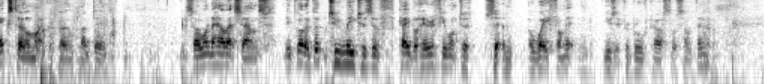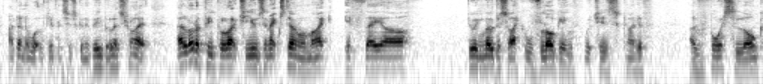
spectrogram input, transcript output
external microphone plugged in. So I wonder how that sounds. You've got a good two meters of cable here if you want to sit away from it and use it for broadcast or something. I don't know what the difference is going to be, but let's try it. A lot of people like to use an external mic if they are doing motorcycle vlogging, which is kind of a voice log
